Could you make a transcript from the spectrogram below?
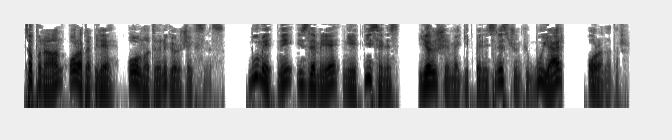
Tapınağın orada bile olmadığını göreceksiniz. Bu metni izlemeye niyetliyseniz Yaruşilim'e gitmelisiniz çünkü bu yer oradadır.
